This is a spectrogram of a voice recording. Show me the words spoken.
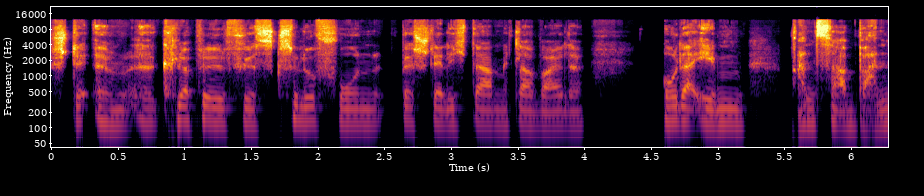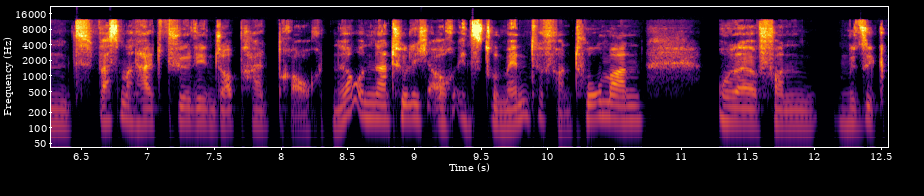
St ähm, äh, Klöppel fürs Xylophon bestelle ich da mittlerweile oder eben Panzerband, was man halt für den Job halt braucht, ne? Und natürlich auch Instrumente von Thomann oder von Music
